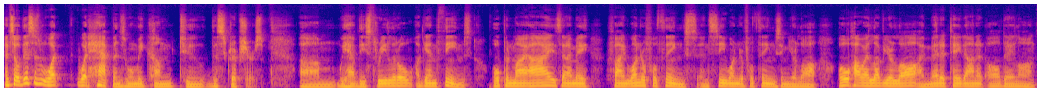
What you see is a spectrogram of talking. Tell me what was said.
And so this is what, what happens when we come to the scriptures. Um, we have these three little, again, themes. Open my eyes that I may find wonderful things and see wonderful things in your law. Oh, how I love your law. I meditate on it all day long.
